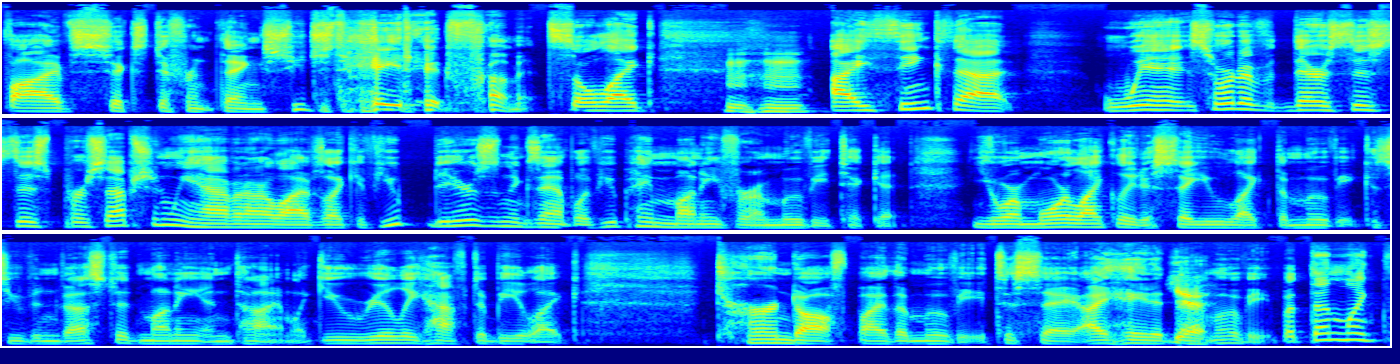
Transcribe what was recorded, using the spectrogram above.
five, six different things. She just hated from it. So, like, mm-hmm. I think that when sort of there's this this perception we have in our lives like if you here's an example. If you pay money for a movie ticket you are more likely to say you like the movie because you've invested money and time. Like you really have to be like turned off by the movie to say I hated that movie. But then like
